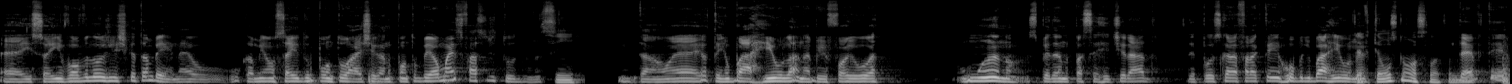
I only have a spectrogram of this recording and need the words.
É, isso aí envolve logística também, né? O, o, caminhão sair do ponto A e chegar no ponto B é o mais fácil de tudo. Né? Sim. Então, é, eu tenho barril lá na Birfoil há um ano esperando para ser retirado. Depois os caras falam que tem roubo de barril, né? Deve ter uns nossos lá também. Deve ter,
